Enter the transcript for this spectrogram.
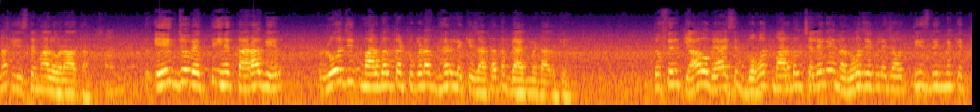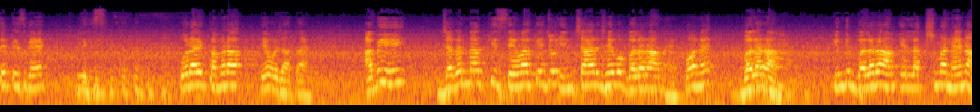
ना इस्तेमाल हो रहा था। तो एक जो व्यक्ति है कारागिर, रोज एक मार्बल का टुकड़ा घर लेके जाता था बैग में डाल के। तो फिर क्या हो गया ऐसे बहुत मार्बल चले गए ना, रोज एक ले जाओ, तीस दिन में कितने पीस गए? पूरा एक कमरा ये हो जाता है। अभी जगन्नाथ की सेवा के जो इंचार्ज है, वो बलराम है। कौन है? बलराम। क्योंकि बलराम ये लक्ष्मण है ना।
